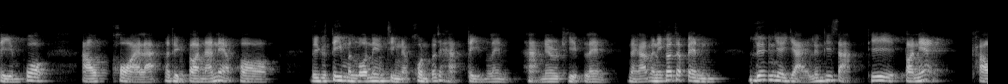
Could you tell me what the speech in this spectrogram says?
ตีมพวกเอาคอยล้วมาถึงตอนนั้นเนี่ยพอ liquidity มันล้นจริงๆเนี่ยคนก็จะหาธีมเล่นหา narrative เล่นนะครับ อันนี้ก็จะเป็นเรื่องใหญ่ ๆ เรื่องที่สามที่ตอนเนี้ยเขา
